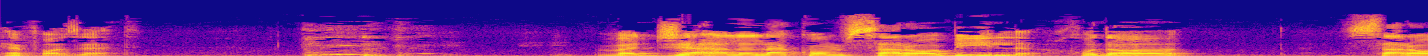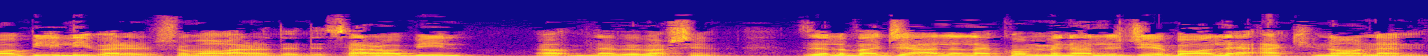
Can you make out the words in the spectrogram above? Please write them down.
حفاظت. و جعل لکم سرابیل. خدا سرابیلی برای شما قرار داده. سرابیل نه ببخشین. و جعل لکم من الجبال اکنانن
